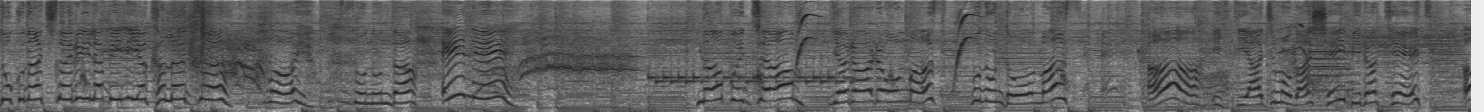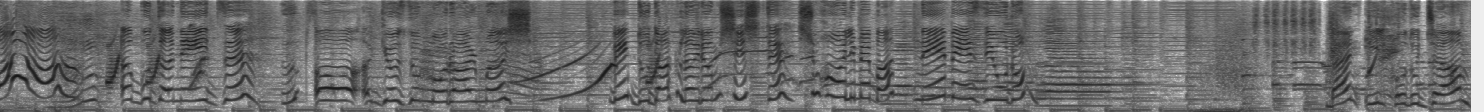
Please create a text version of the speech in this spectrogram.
Dokunaçlarıyla beni yakaladı. Vay. Sonunda. Eni. Ne yapacağım? Yararı olmaz. Bunun da olmaz. Aa, ihtiyacım olan şey bir raket. Aa! Aa, bu da neydi? Aa, gözüm morarmış. Ve dudaklarım şişti. Şu halime bak. Neye benziyorum? Ben ilk olacağım.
